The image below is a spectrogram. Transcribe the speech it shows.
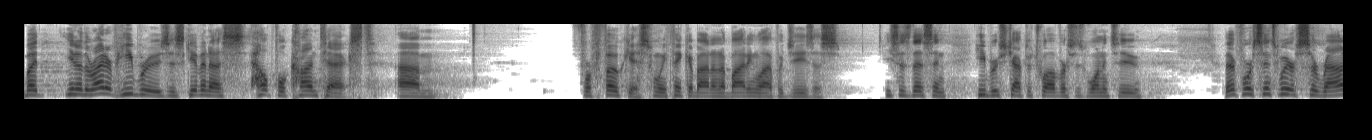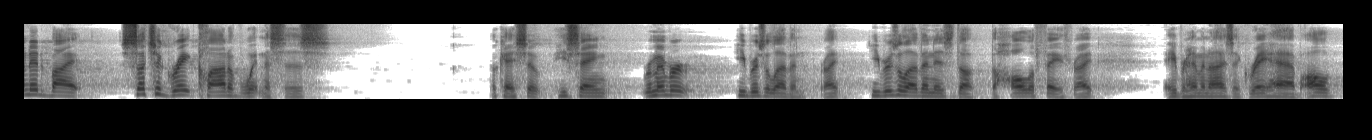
But you know, the writer of Hebrews has given us helpful context. Um, for focus when we think about an abiding life with Jesus. He says this in Hebrews chapter 12, verses 1 and 2. Therefore, since we are surrounded by such a great cloud of witnesses, okay, so he's saying, remember Hebrews 11, right? Hebrews 11 is the, the hall of faith, right? Abraham and Isaac, Rahab, all,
